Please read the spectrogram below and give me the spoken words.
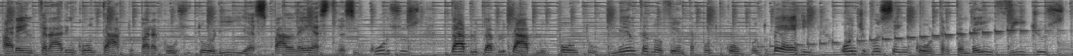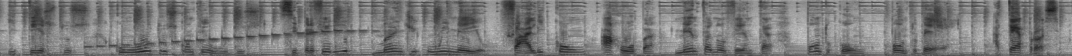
Para entrar em contato para consultorias, palestras e cursos, www.menta90.com.br, onde você encontra também vídeos e textos com outros conteúdos. Se preferir, mande um e-mail falecom@menta90.com.br. Até a próxima.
